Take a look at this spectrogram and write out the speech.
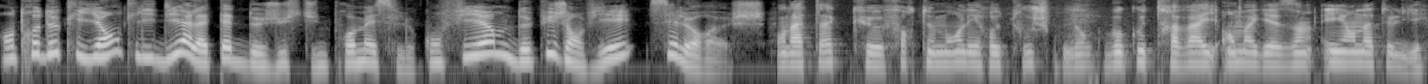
Entre deux clientes, Lydie, à la tête de Juste une promesse, le confirme. Depuis janvier, c'est le rush. On attaque euh, fortement les retouches, donc beaucoup de travail en magasin et en atelier.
